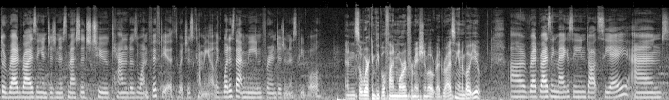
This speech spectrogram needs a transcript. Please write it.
the Red Rising Indigenous message to Canada's 150th, which is coming out. Like, what does that mean for Indigenous people? And so, where can people find more information about Red Rising and about you? Uh, RedRisingMagazine.ca and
